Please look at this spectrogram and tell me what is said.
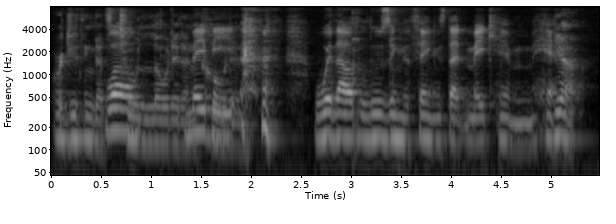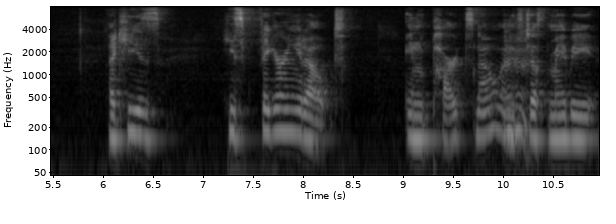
or do you think that's Well, too loaded and Maybe coded? without losing the things that make him him. Yeah, like he's he's figuring it out in parts now, and Mhm. it's just maybe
